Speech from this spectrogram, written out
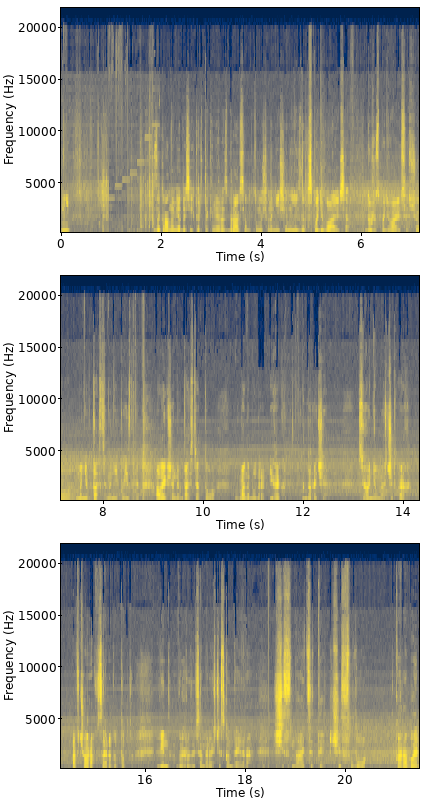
Ні. З екраном я до сих пір таки не розбирався, тому що на ній ще не їздив. Сподіваюся, дуже сподіваюся, що мені вдасться на ній поїздити. Але якщо не вдасться, то в мене буде Y. До речі, сьогодні у нас четверг, а вчора, в середу, тобто, він вигрузився нарешті з контейнера. 16 число. Корабель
